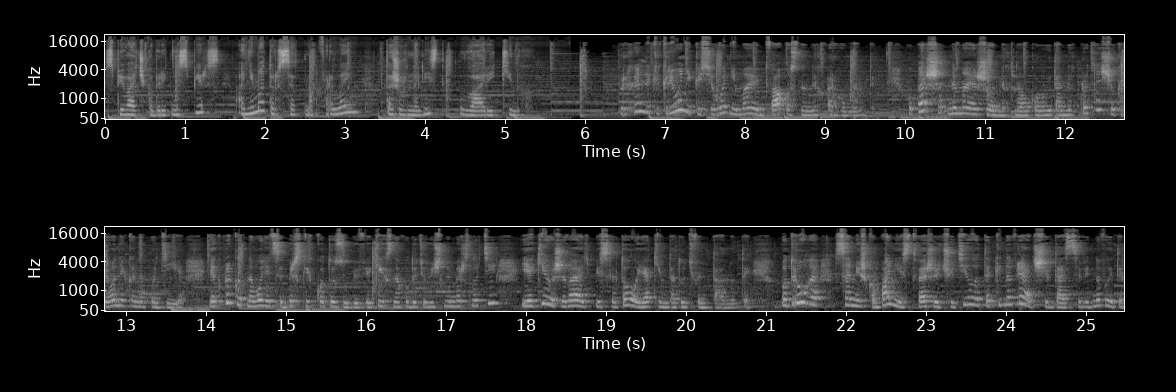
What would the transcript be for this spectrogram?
співачка Брітні Спірс, аніматор Сет Макфарлейн та журналіст Ларі Кінг. Прихильники кріоніки сьогодні мають два основних аргументи. По-перше, немає жодних наукових даних про те, що кріоніка не подіє. Як приклад наводять сибірських котозубів, яких знаходять у вічній мерзлоті і які оживають після того, як їм дадуть винтанути. По-друге, самі ж компанії стверджують, що тіло таки навряд чи вдасться відновити,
